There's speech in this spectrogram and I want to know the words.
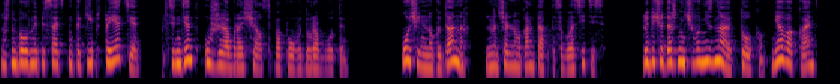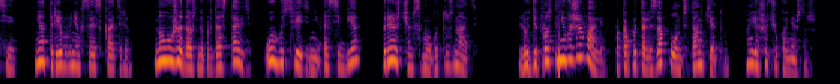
Нужно было написать, на какие предприятия претендент уже обращался по поводу работы. Очень много данных для начального контакта, согласитесь. Люди еще даже ничего не знают толком ни о вакансии, ни о требованиях соискателя, но уже должны предоставить уйму сведений о себе, прежде чем смогут узнать. Люди просто не выживали, пока пытались заполнить эту анкету. Ну, я шучу, конечно же.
